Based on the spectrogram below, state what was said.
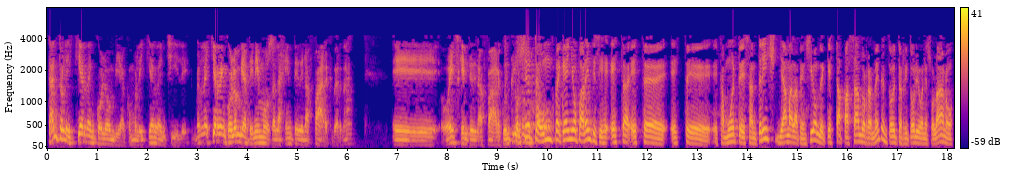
tanto la izquierda en Colombia como la izquierda en Chile. La izquierda en Colombia tenemos a la gente de la FARC, ¿verdad? Eh, o ex gente de la FARC, incluso... Por cierto, un pequeño paréntesis, esta, este, este, esta muerte de Santrich llama la atención de qué está pasando realmente en todo el territorio venezolano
